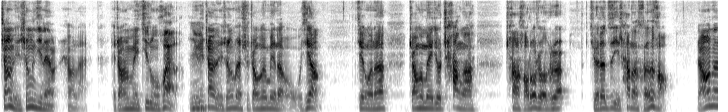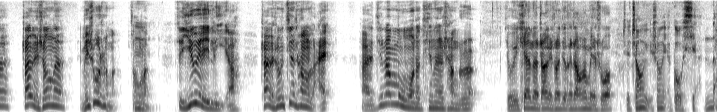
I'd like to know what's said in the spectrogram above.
张雨生今天晚上要来。哎张惠妹激动坏了，因为张雨生呢是张惠妹的偶像。结果呢，张惠妹就唱啊，唱了好多首歌，觉得自己唱的很好。然后呢，张雨生呢也没说什么，走了。这一个月里啊，张雨生经常来，哎，经常默默的听他唱歌。有一天呢，张雨生就跟张惠妹说这张雨生也够闲的。：“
